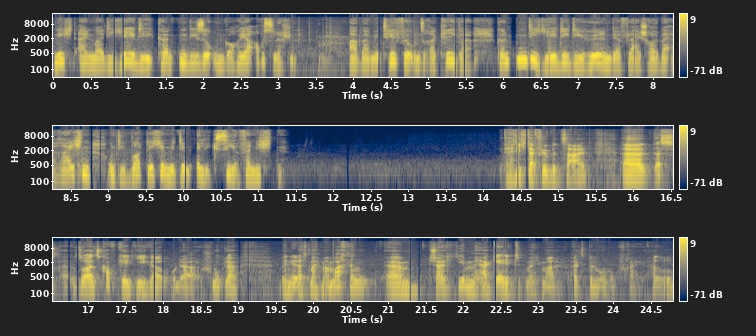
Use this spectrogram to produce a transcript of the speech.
Nicht einmal die Jedi könnten diese Ungeheuer auslöschen. Aber mit Hilfe unserer Krieger könnten die Jedi die Höhlen der Fleischräuber erreichen und die Bottiche mit dem Elixier vernichten. werde ich dafür bezahlt, äh, das so als Kopfgeldjäger oder Schmuggler wenn ihr das manchmal macht, dann ähm, schaltet ihr mehr Geld manchmal als Belohnung frei. Also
